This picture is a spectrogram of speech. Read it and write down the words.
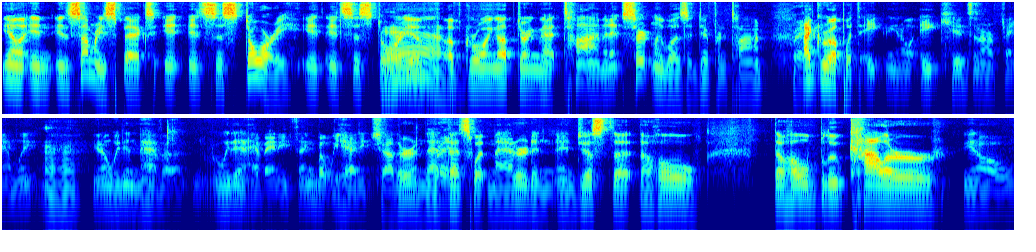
You know, in, in some respects, it, it's a story. It, it's a story Yeah. of, of growing up during that time, and it certainly was a different time. Right. I grew up with eight, you know, eight kids in our family. Mm-hmm. You know, we didn't have a, we didn't have anything, but we had each other, and that Right. that's what mattered. And and just the the whole the whole blue collar, you know,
